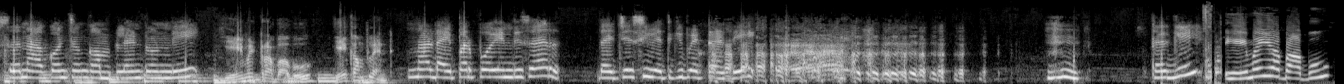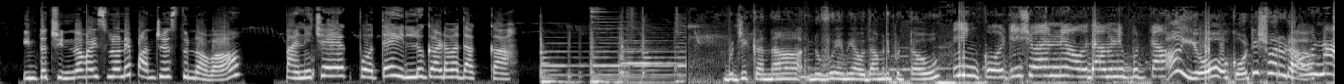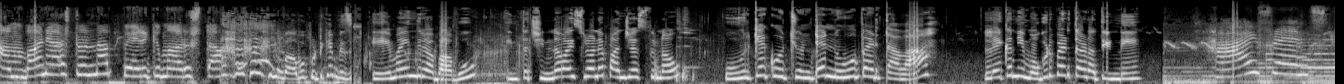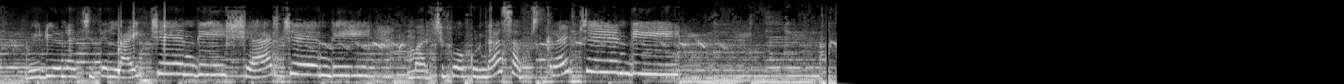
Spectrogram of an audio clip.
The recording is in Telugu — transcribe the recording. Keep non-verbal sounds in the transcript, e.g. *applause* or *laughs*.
సార్ నాకు కొంచెం కంప్లైంట్ ఉంది. ఏమిట్రా బాబు? ఏ కంప్లైంట్? నా డైపర్ పోయింది సార్. దయచేసి వెతికి పెట్టండి. *laughs* తగి ఏమయ్యా బాబు? ఇంత చిన్న వయసులోనే పనిచేస్తున్నావా పని చేయకపోతే ఇల్లు గడవదక్క. బుజ్జి కన్నా నువ్వు ఏమి అవుదామని పుట్టావు? నేను కోటీశ్వరిని అవుదామని పుట్టా. అయ్యో కోటీశ్వరుడా? అవునా అంబానీ ఈ బాబు పుట్టుకే బిజీ ఏమైందిరా బాబు? ఇంత చిన్న వయసులోనే పనిచేస్తున్నావు ఊరికే కూర్చుంటే నువ్వు పెడతావా? లేక నీ మొగుడు పెడతాడా తిండి? హాయ్ ఫ్రెండ్స్ వీడియో నచ్చితే లైక్ చేయండి షేర్ చేయండి. మర్చిపోకుండా సబ్స్క్రైబ్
